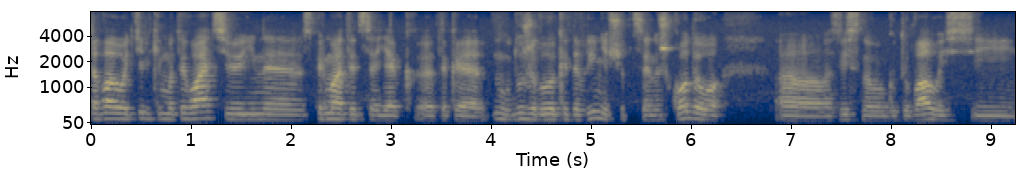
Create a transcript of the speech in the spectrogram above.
давало тільки мотивацію і не сприймати це як е, таке ну, дуже велике давління, щоб це не шкодило. Е, звісно, готувались і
